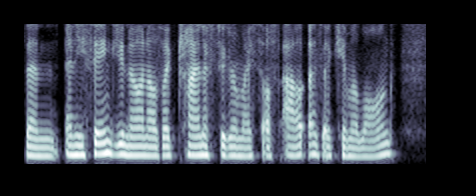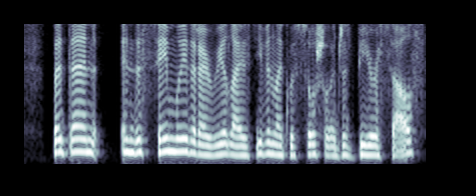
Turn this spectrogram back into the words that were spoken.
than anything, you know, and I was like trying to figure myself out as I came along. But then in the same way that I realized, even like with social, like, just be yourself.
